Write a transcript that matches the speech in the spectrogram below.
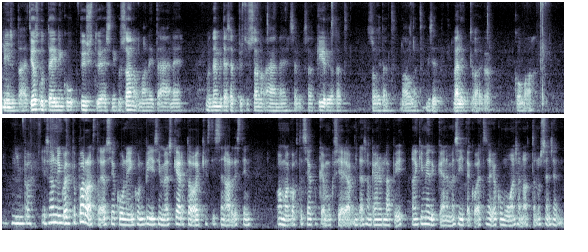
pintaan. Et jotkut ei niin kuin, pysty edes niin kuin, sanomaan niitä ääneen, mutta ne mitä sä et pysty sanoa ääneen, sä, sä kirjoitat, soitat, laulat, niin se välittyy aika kovaa. Niinpä. Ja se on niin kuin ehkä parasta, jos joku niin kuin biisi myös kertoo oikeasti sen artistin omakohtaisia kokemuksia ja mitä se on käynyt läpi. Ainakin mä tykkään enemmän siitä, kun että se joku muu on sanottanut sen, sen,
